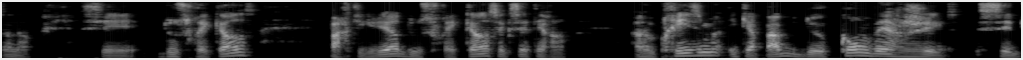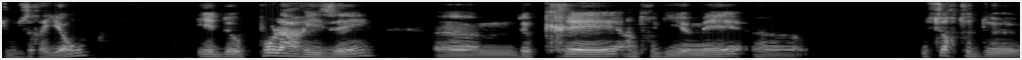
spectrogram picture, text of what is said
non, non. C'est douze fréquences particulières, douze fréquences, etc. Un prisme est capable de converger ces douze rayons et de polariser, euh, de créer entre guillemets euh, une sorte de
